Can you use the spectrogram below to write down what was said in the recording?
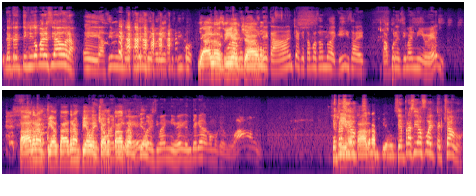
De 30 y pico parecía ahora. Ey, así mismo, tú dices, pero este tipo. Ya este lo sigue, chavo. De cancha, ¿qué está pasando aquí? ¿Sabes? Está por encima del nivel. Estaba trampeado, estaba trampeado, el chavo estaba trampeado. Por encima del nivel, que tú te quedas como que, wow. Siempre, sí, ha sido, siempre ha sido fuerte el chamo.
